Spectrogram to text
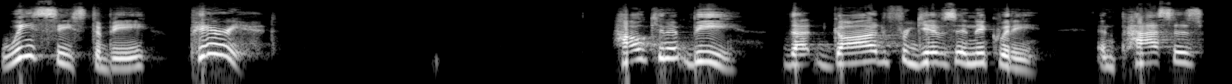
we cease to be, period. How can it be that God forgives iniquity and passes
